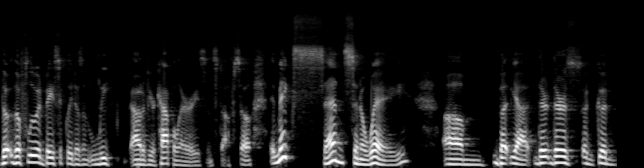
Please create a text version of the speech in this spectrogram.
the the fluid basically doesn't leak out of your capillaries and stuff. So it makes sense in a way, um, but yeah, there there's a good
